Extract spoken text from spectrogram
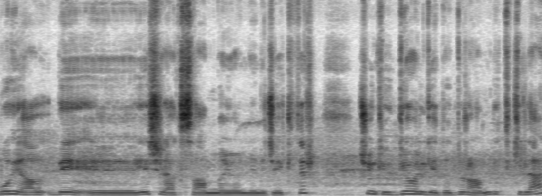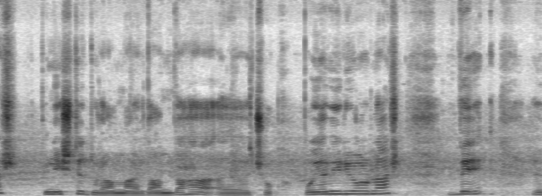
boya ve e, yeşil aksamına yönlenecektir. Çünkü gölgede duran bitkiler güneşte duranlardan daha e, çok boya veriyorlar ve e,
